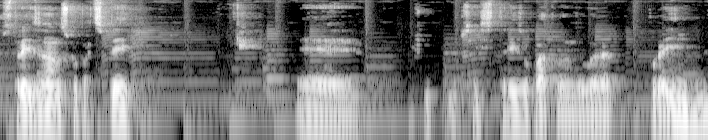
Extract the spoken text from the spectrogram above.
uns três anos que eu participei. É, não sei se três ou quatro anos agora por aí. Uhum.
